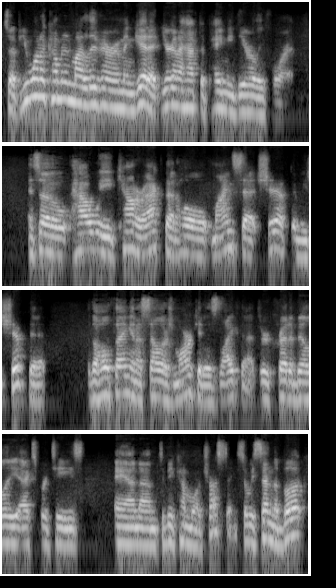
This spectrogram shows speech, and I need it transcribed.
So if you want to come into my living room and get it, you're going to have to pay me dearly for it. And so how we counteract that whole mindset shift and we shift it, the whole thing in a seller's market is like that through credibility, expertise, and um, to become more trusting. So we send the book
